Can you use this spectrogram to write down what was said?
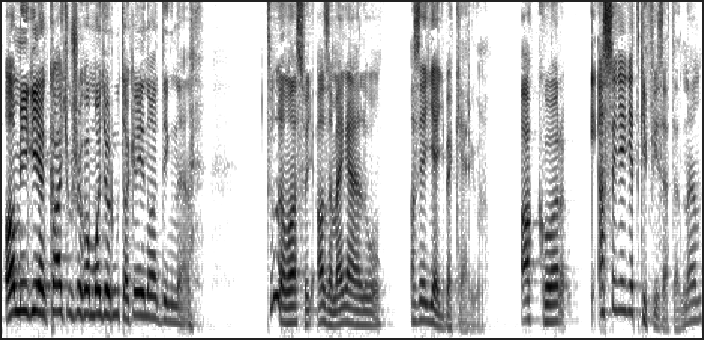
amíg ilyen kátyusok a magyar utak, én addig nem. Tudom azt, hogy az a megálló, az egy jegybe kerül. Akkor azt egy egyet kifizeted, nem?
